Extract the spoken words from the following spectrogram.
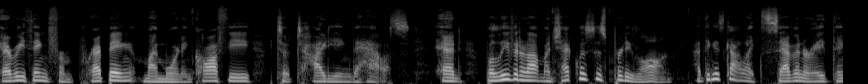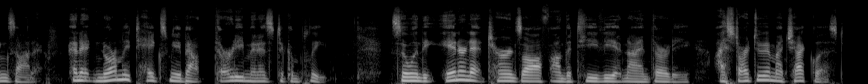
everything from prepping my morning coffee to tidying the house. And believe it or not, my checklist is pretty long. I think it's got like seven or eight things on it. And it normally takes me about 30 minutes to complete. So when the internet turns off on the TV at 9:30, I start doing my checklist,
